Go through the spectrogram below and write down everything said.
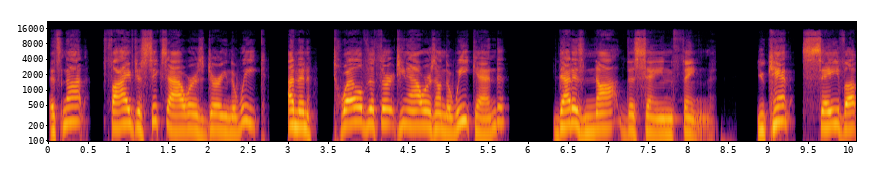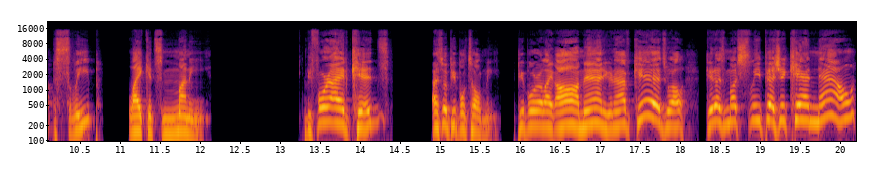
It's not five to six hours during the week and then 12 to 13 hours on the weekend. That is not the same thing. You can't save up sleep like it's money. Before I had kids, that's what people told me. People were like, oh man, you're to have kids. Well, get as much sleep as you can now.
